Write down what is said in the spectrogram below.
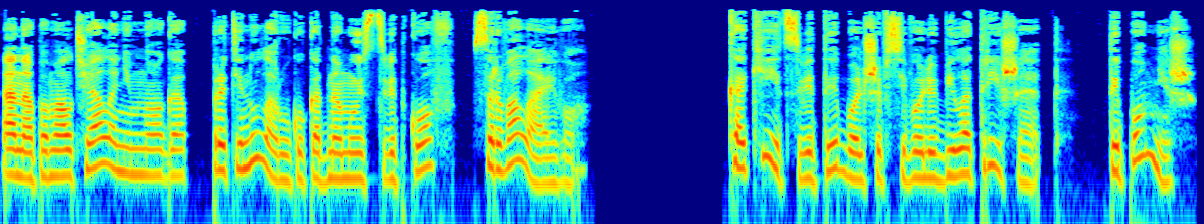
Она помолчала немного, протянула руку к одному из цветков, сорвала его. Какие цветы больше всего любила Тришет? Ты помнишь?»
